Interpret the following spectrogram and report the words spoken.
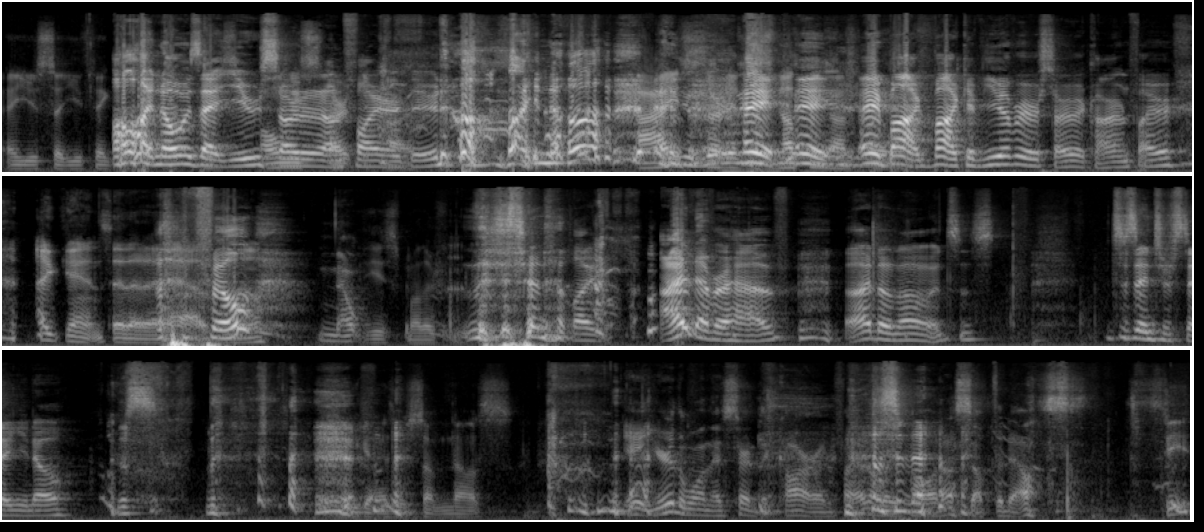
And you said you think. All I know is that you started it on fire, dude. I know. I started hey, nothing hey, on hey, fire. Bach, Bach, have you ever started a car on fire? I can't say that I have. Phil? no. Nope. These motherfuckers. This is like I never have. I don't know. It's just it's just interesting, you know. This You guys are something else. Yeah, you're the one that started the car on fire. I don't really calling us something else. See,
